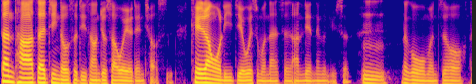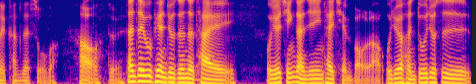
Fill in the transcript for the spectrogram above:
但他在镜头设计上就稍微有点巧思，可以让我理解为什么男生暗恋那个女生。嗯，那个我们之后再看再说吧。好，对，但这部片就真的太，我觉得情感经历太浅薄了啊。我觉得很多就是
